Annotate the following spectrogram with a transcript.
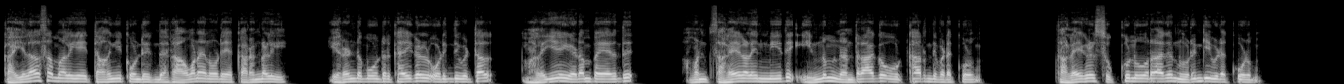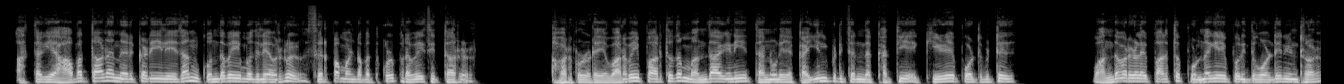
கைலாச மலையை தாங்கிக் கொண்டிருந்த ராவணனுடைய கரங்களில் இரண்டு மூன்று கைகள் ஒடிந்துவிட்டால் மலையே இடம்பெயர்ந்து அவன் தலைகளின் மீது இன்னும் நன்றாக உட்கார்ந்து விடக்கூடும். தலைகள் சுக்கு நூறாக நொறுங்கிவிடக்கூடும் அத்தகைய ஆபத்தான நெருக்கடியிலேதான் குந்தவை முதலியவர்கள் சிற்ப மண்டபத்துக்குள் பிரவேசித்தார்கள். அவர்களுடைய வரவை பார்த்ததும் மந்தாகினி தன்னுடைய கையில் பிடித்திருந்த கத்தியை கீழே போட்டுவிட்டு வந்தவர்களை பார்த்து புன்னகையை புரிந்து கொண்டு நின்றாள்.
